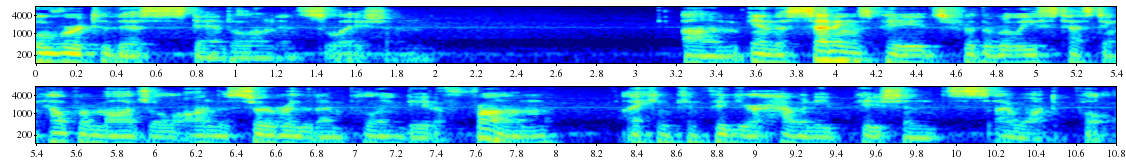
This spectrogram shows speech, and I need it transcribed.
over to this standalone installation. Um, in the settings page for the release testing helper module on the server that I'm pulling data from, I can configure how many patients I want to pull.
